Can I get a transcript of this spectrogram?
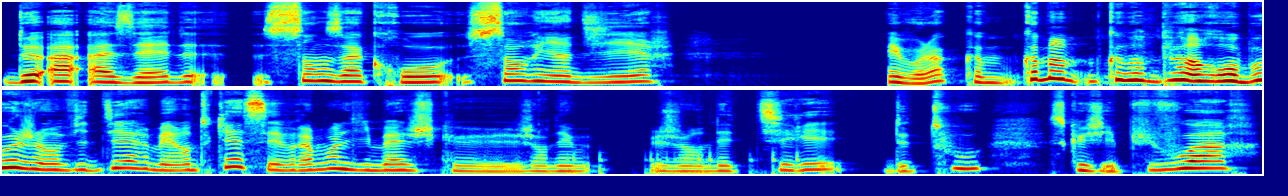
de A à Z, sans accroc, sans rien dire. Et voilà, comme, un, peu un robot, j'ai envie de dire, mais en tout cas, c'est vraiment l'image que j'en ai, j'en ai tirée de tout ce que j'ai pu voir,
